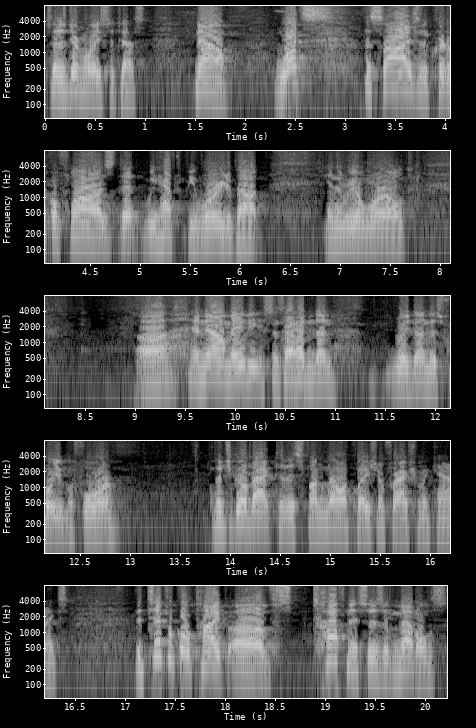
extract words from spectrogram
So there's different ways to test. Now, what's the size of the critical flaws that we have to be worried about in the real world? Uh, and now maybe, since I hadn't done, really done this for you before, but you go back to this fundamental equation of fracture mechanics, the typical type of toughnesses of metals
